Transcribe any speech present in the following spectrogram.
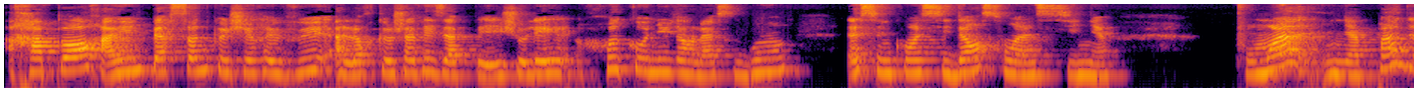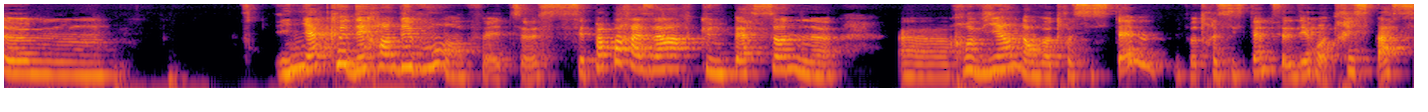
rapport à une personne que j'ai revue alors que j'avais zappé. Je l'ai reconnue dans la seconde. Est-ce une coïncidence ou un signe? Pour moi, il n'y a pas de... Il n'y a que des rendez-vous en fait. C'est pas par hasard qu'une personne euh, revient dans votre système. Votre système, c'est-à-dire votre espace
